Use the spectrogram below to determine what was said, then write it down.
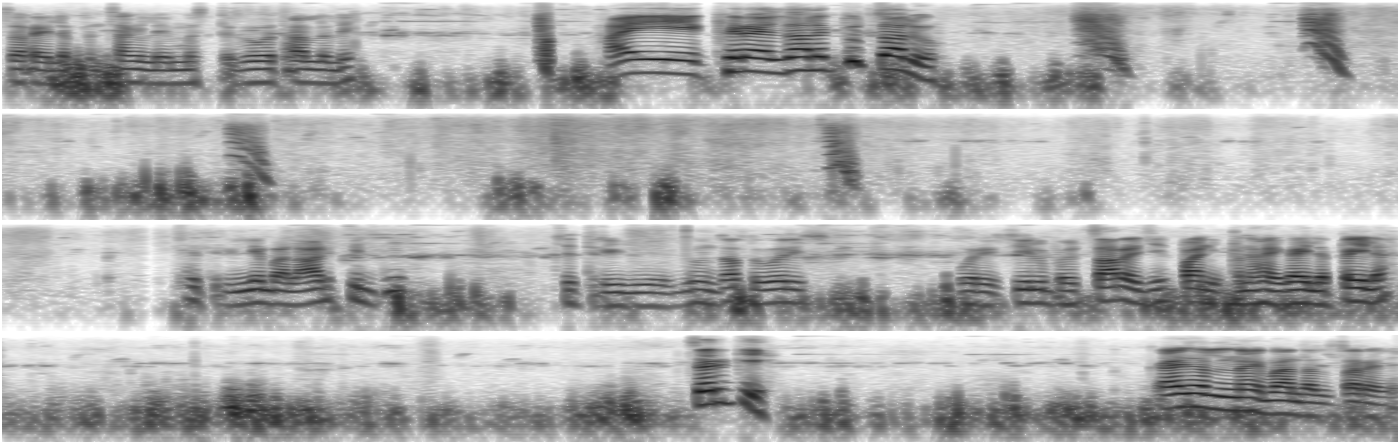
चरायला पण चांगलं आहे मस्त गवत आलेलं. आहे हाय एक फिरायला झालं की तूच चालू? छत्री लिंबाला अडकील ती. छत्री घेऊन जातो वरीच वरीच इलबळ चारायची पाणी पण आहे गायला पहिला. चरकी काय झालं नाही बांधायला चारायला?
